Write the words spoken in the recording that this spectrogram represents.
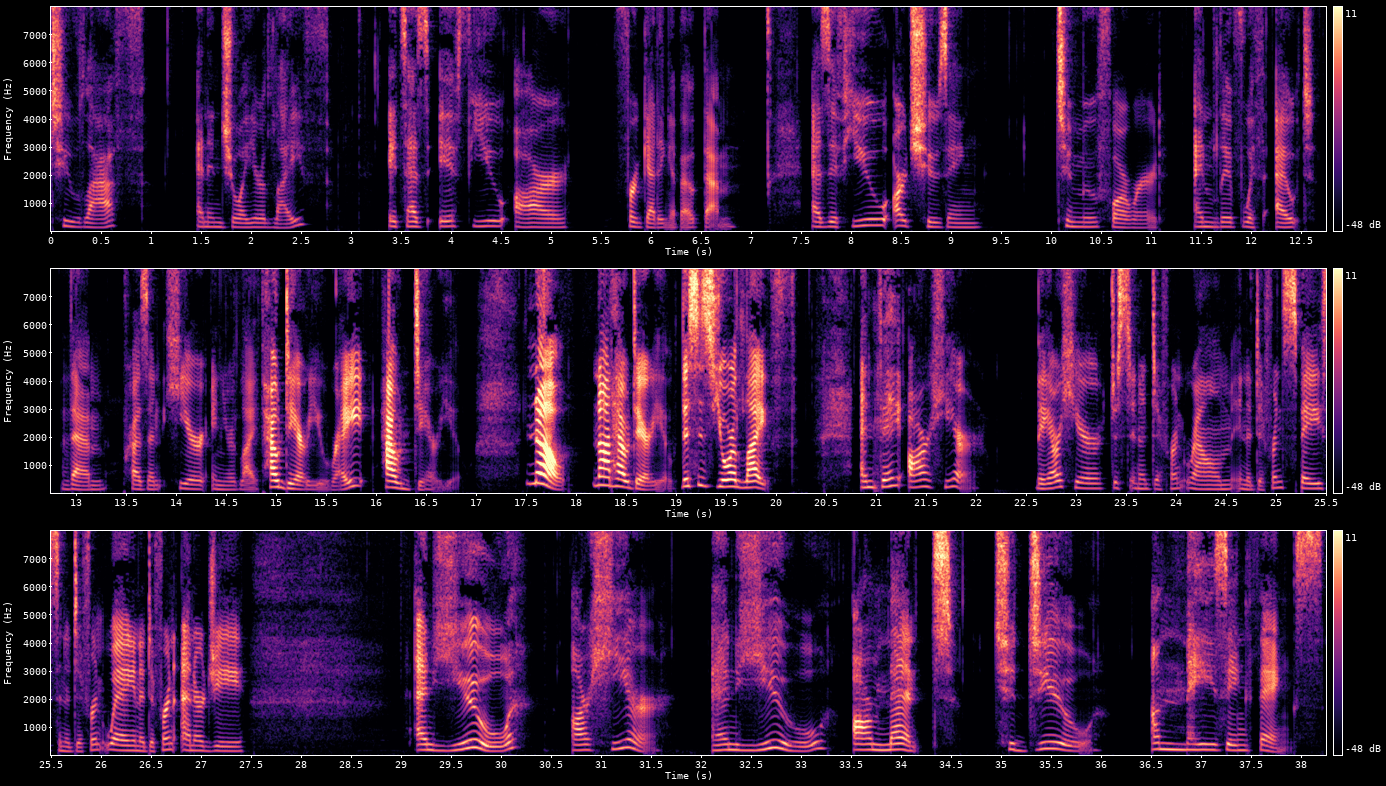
to laugh and enjoy your life, it's as if you are forgetting about them as if you are choosing to move forward and live without them present here in your life. How dare you, right? How dare you? No, not how dare you. This is your life. And they are here. They are here just in a different realm, in a different space, in a different way, in a different energy. And you are here. And you are meant to do amazing things.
